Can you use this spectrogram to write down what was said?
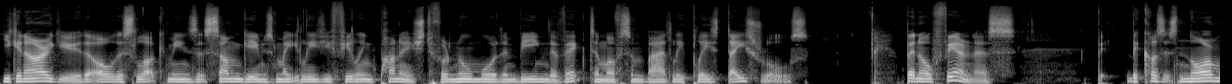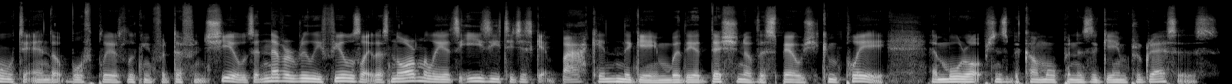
You can argue that all this luck means that some games might leave you feeling punished for no more than being the victim of some badly placed dice rolls. But in all fairness, because it's normal to end up both players looking for different shields, it never really feels like this. Normally, it's easy to just get back in the game with the addition of the spells you can play, and more options become open as the game progresses.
